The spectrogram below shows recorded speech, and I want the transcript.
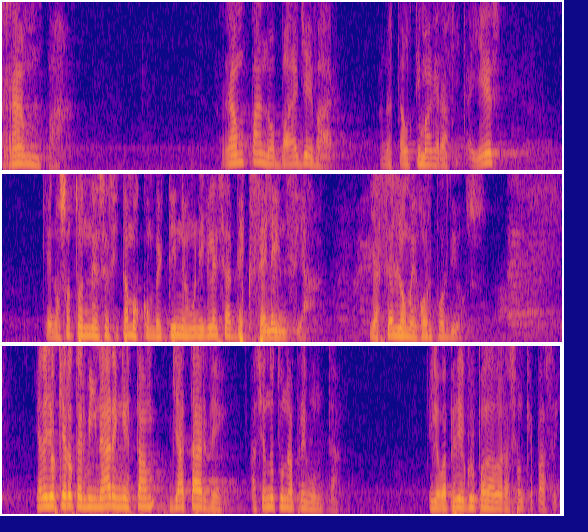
rampa. Rampa nos va a llevar a nuestra última gráfica y es que nosotros necesitamos convertirnos en una iglesia de excelencia y hacer lo mejor por Dios. Y ahora yo quiero terminar en esta ya tarde haciéndote una pregunta. Y le voy a pedir al grupo de adoración que pase.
